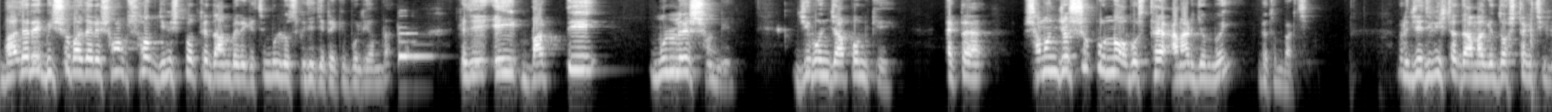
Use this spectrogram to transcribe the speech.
বাজারে, বিশ্ববাজারে সব সব জিনিসপত্রের দাম বেড়ে গেছে, মূল্যস্ফীতি যেটাকে বলি আমরা। যে এই বাড়তি মূল্যের সঙ্গে জীবনযাপনকে একটা সামঞ্জস্যপূর্ণ অবস্থায় আনার জন্যই বেতন বাড়ছে। মানে যে জিনিসটার দাম আগে দশ টাকা ছিল,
